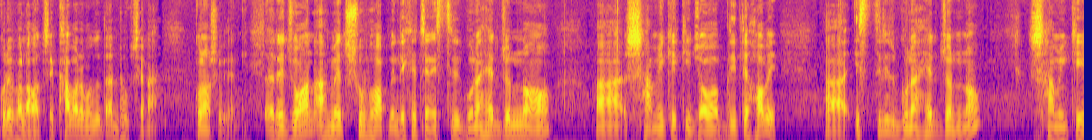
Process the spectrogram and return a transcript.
করে ফেলা হচ্ছে, খাবারের মধ্যে তার ঢুকছে না, কোনো অসুবিধা নেই। রেজওয়ান আহমেদ শুভ, আপনি লিখেছেন, স্ত্রীর গুনাহের জন্য স্বামীকে কি জবাব দিতে হবে? স্ত্রীর গুনাহের জন্য স্বামীকে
